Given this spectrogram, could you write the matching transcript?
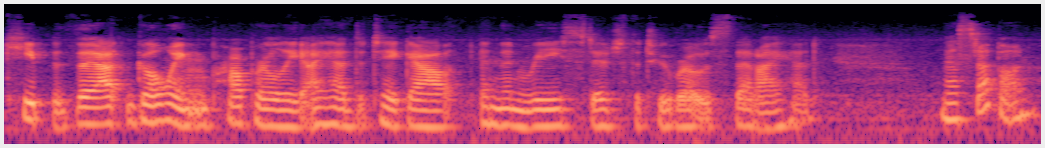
keep that going properly, I had to take out and then re-stitch the two rows that I had messed up on.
